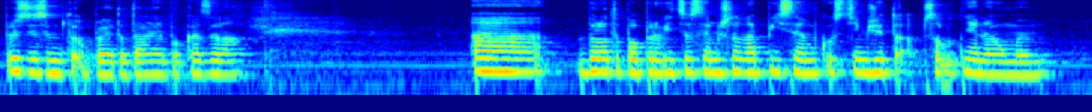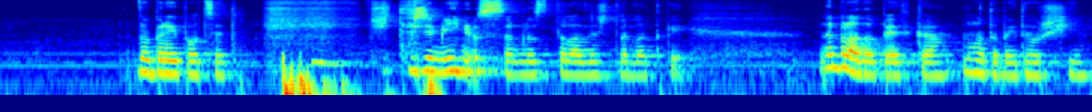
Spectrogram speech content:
prostě jsem to úplně totálně pokazila. A bylo to poprvé, co jsem šla na písemku s tím, že to absolutně neumím. Dobrý pocit. Čtyři mínus jsem dostala ze čtvrtletky. Nebyla to pětka, mohla to být horší.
